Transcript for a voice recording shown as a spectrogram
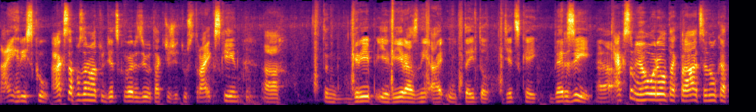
na ihrisku. Ak sa pozrieme na tú detskú verziu, taktiež je tu strike skin a ten grip je výrazný aj u tejto detskej verzii. Ak som nehovoril, tak práve cenovka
